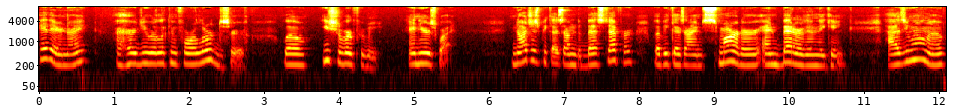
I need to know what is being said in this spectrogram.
Hey there, Knight. I heard you were looking for a lord to serve. Well, you should work for me, and here's why. Not just because I'm the best ever, but because I'm smarter and better than the king. As you well know,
